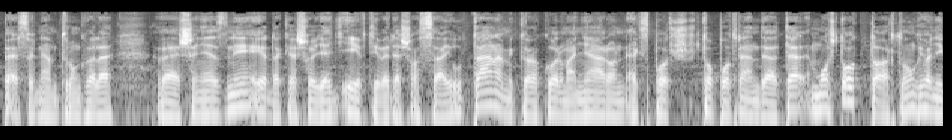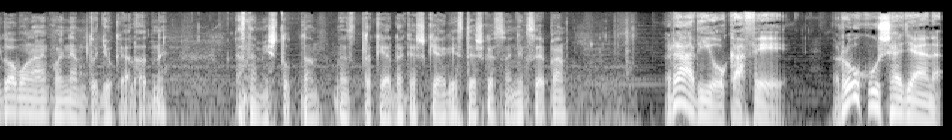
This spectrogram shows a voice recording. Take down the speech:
Persze, hogy nem tudunk vele versenyezni. Érdekes, hogy egy évtévedes asszály után, amikor a kormány nyáron export stopot rendelt el, most ott tartunk, hogy annyi gabonánk, hogy nem tudjuk eladni. Ezt nem is tudtam. Ez tök érdekes kiegészítés. Köszönjük szépen. Café. Rókushegyen,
